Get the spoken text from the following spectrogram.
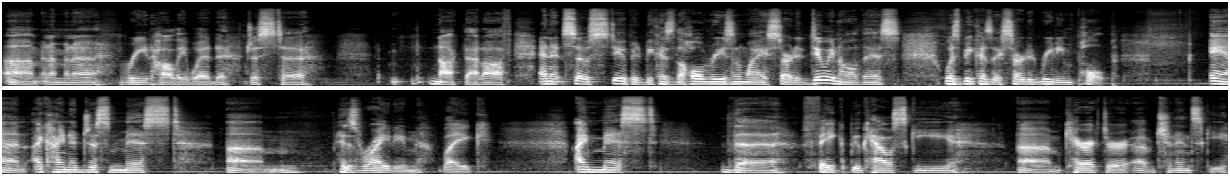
Um, and I'm going to read Hollywood just to knock that off. And it's so stupid because the whole reason why I started doing all this was because I started reading Pulp. And I kind of just missed um, his writing. Like, I missed the fake Bukowski um, character of Chinaski.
